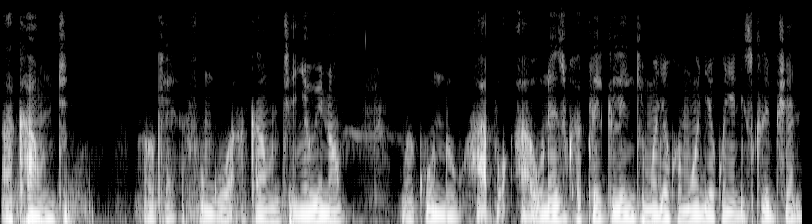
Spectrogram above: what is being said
account okay, fungua account yenye wino mwekundu hapo, au unaweza uka click link moja kwa moja kwenye description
